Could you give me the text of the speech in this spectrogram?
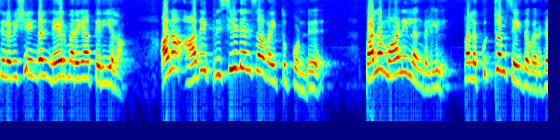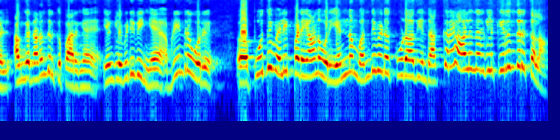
சில விஷயங்கள் நேர்மறையா தெரியலாம். ஆனா அதை பிரசிடென்ஸா வைத்துக்கொண்டு பல மாநிலங்களில் பல குற்றம் செய்தவர்கள் அங்க நடந்திருக்கு பாருங்க எங்களை விடுவீங்க அப்படின்ற ஒரு பொது வெளிப்படையான ஒரு எண்ணம் வந்துவிடக்கூடாது என்ற அக்கறை ஆளுநர்களுக்கு இருந்திருக்கலாம்.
